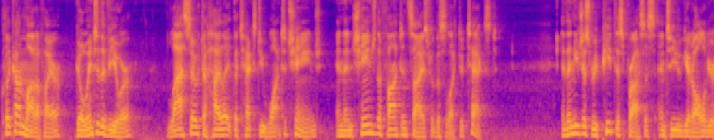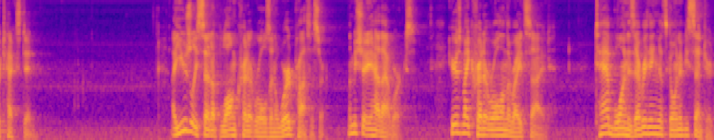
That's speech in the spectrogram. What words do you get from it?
Click on modifier, go into the viewer, lasso to highlight the text you want to change, and then change the font and size for the selected text. And then you just repeat this process until you get all of your text in. I usually set up long credit rolls in a word processor. Let me show you how that works. Here's my credit roll on the right side. Tab 1 is everything that's going to be centered.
